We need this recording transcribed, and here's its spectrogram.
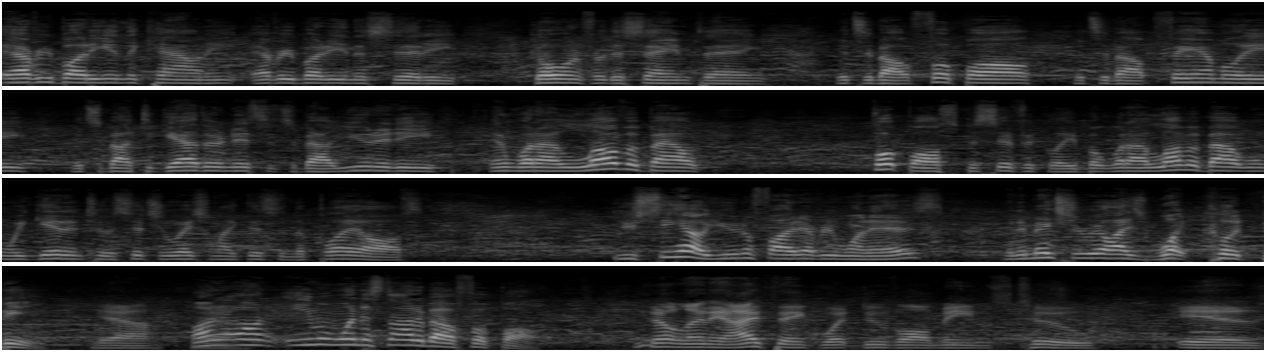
Everybody in the county, everybody in the city, going for the same thing. It's about football, it's about family, it's about togetherness, it's about unity. And what I love about football specifically, but what I love about when we get into a situation like this in the playoffs, you see how unified everyone is, and it makes you realize what could be. Yeah. On, yeah. on, even when it's not about football. You know, Lenny, I think what Duval means too is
